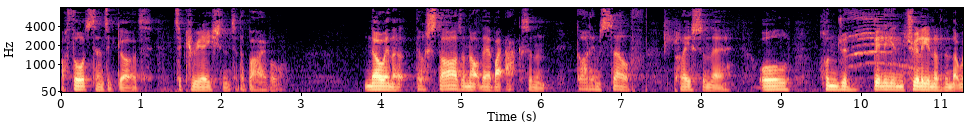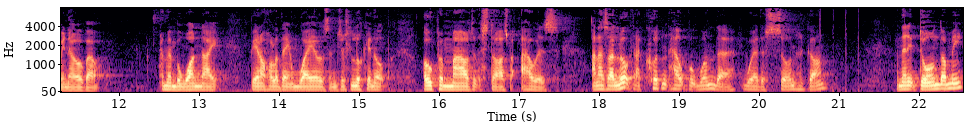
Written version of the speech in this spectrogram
Our thoughts turn to God, to creation, to the Bible. Knowing that those stars are not there by accident. God Himself placed them there. All hundred billion trillion of them that we know about. I remember one night being on holiday in Wales and just looking up, open mouthed at the stars for hours. And as I looked, I couldn't help but wonder where the sun had gone. And then it dawned on me.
